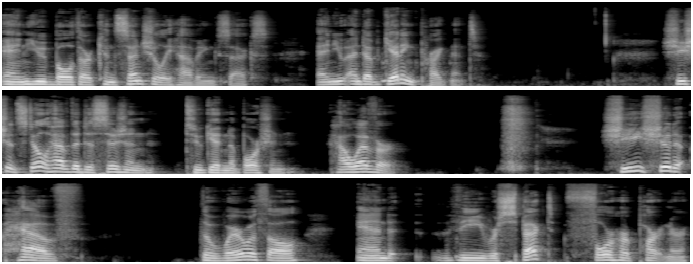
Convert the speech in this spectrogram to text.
and you both are consensually having sex and you end up getting pregnant, she should still have the decision to get an abortion. However, she should have the wherewithal and the respect for her partner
